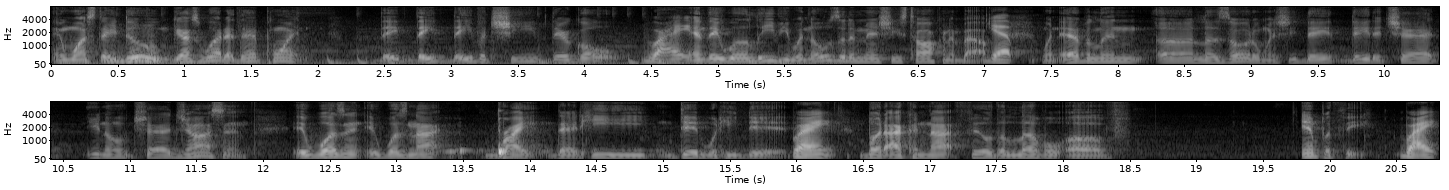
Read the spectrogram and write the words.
And once they do, Mm-hmm. guess what? At that point, they they they've achieved their goal. Right. And they will leave you. And those are the men she's talking about. Yep. When Evelyn uh, Lazota, when she date, dated Chad, you know, Chad Johnson, it wasn't, it was not right that he did what he did. Right. But I could not feel the level of empathy right.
